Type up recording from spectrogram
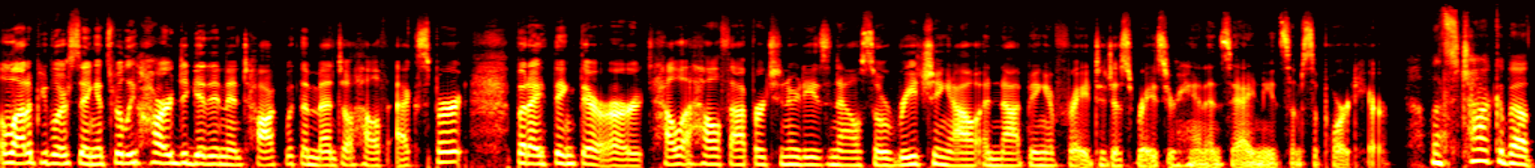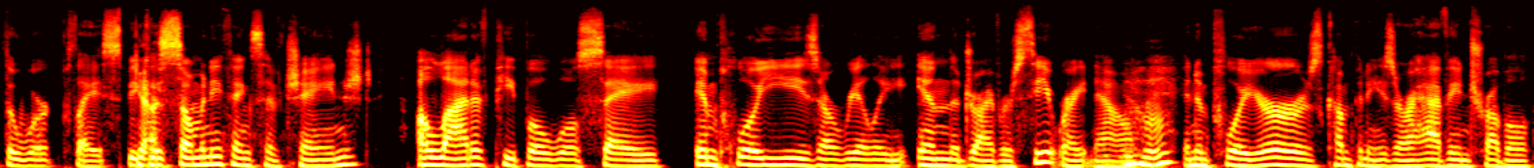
A lot of people are saying it's really hard to get in and talk with a mental health expert, but I think there are telehealth opportunities now. So reaching out and not being afraid to just raise your hand and say, I need some support here. Let's talk about the workplace because yes. so many things have changed a lot of people will say employees are really in the driver's seat right now, mm-hmm. and employers, companies are having trouble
